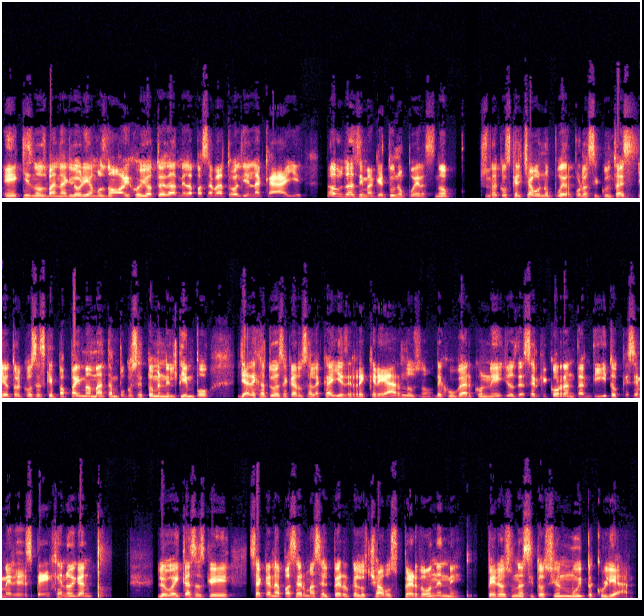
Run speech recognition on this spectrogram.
X nos vanagloriamos, no, hijo, yo a tu edad me la pasaba todo el día en la calle. No, pues lástima que tú no puedas. No, pues una cosa es que el chavo no pueda por las circunstancias y otra cosa es que papá y mamá tampoco se tomen el tiempo, ya deja tú de sacarlos a la calle, de recrearlos, ¿no? De jugar con ellos, de hacer que corran tantito, que se me despejen, oigan. Luego hay casas que sacan a pasear más el perro que los chavos, perdónenme, pero es una situación muy peculiar.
